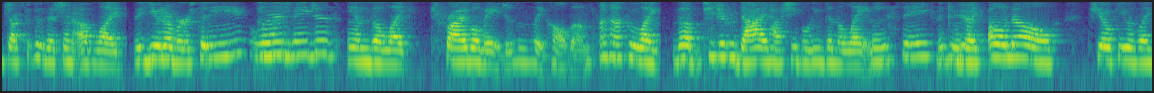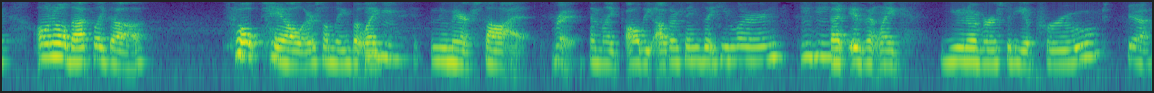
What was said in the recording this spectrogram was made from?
juxtaposition of like the university learned mages and the like tribal mages as they call them. Uh-huh. Who like the teacher who died how she believed in the lightning stakes and he was Yeah. like, "Oh no." Chioke was like, "Oh no, that's like a folk tale or something," but like Mhm. Numair saw it right, and like all the other things that he learns mm-hmm. that isn't like university approved Yeah,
